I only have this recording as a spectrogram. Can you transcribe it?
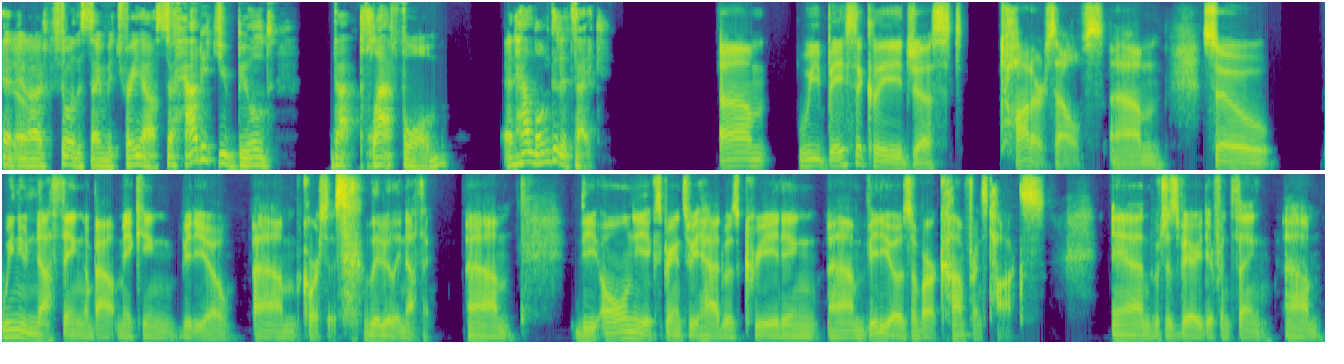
and, yeah. and I'm sure the same with Treehouse. So, how did you build that platform, and how long did it take? Um, we basically just taught ourselves. Um, so we knew nothing about making video um, courses, literally nothing. Um, the only experience we had was creating um, videos of our conference talks, and which is a very different thing. Um,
